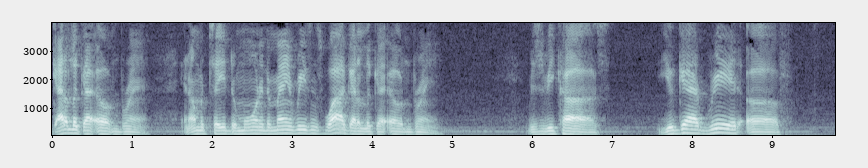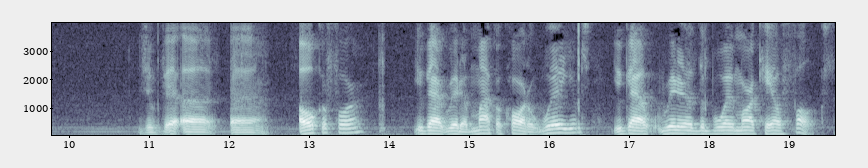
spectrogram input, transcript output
Gotta look at Elton Brand, and I'm gonna tell you the of the main reasons why I gotta look at Elton Brand. This is because you got rid of uh, uh, Okafor. You got rid of Michael Carter Williams. You got rid of the boy Markelle Fultz.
